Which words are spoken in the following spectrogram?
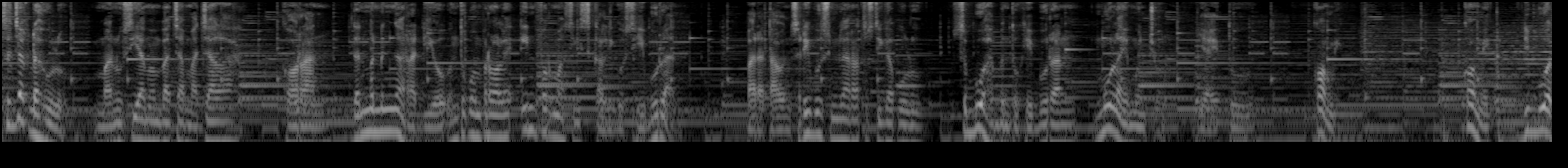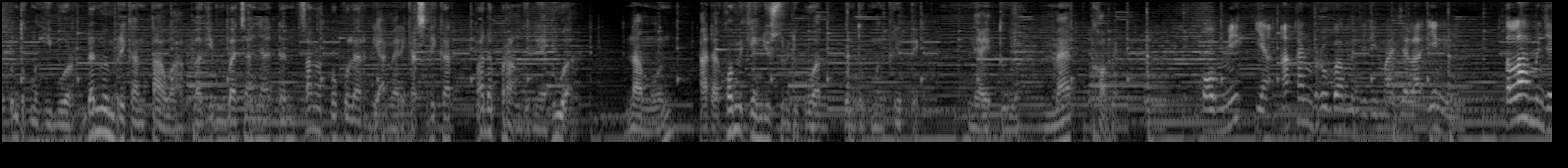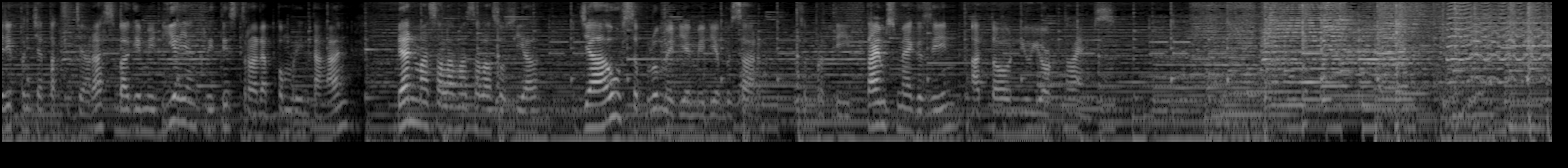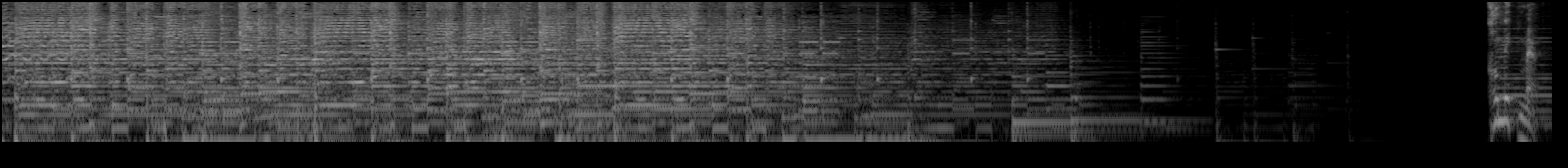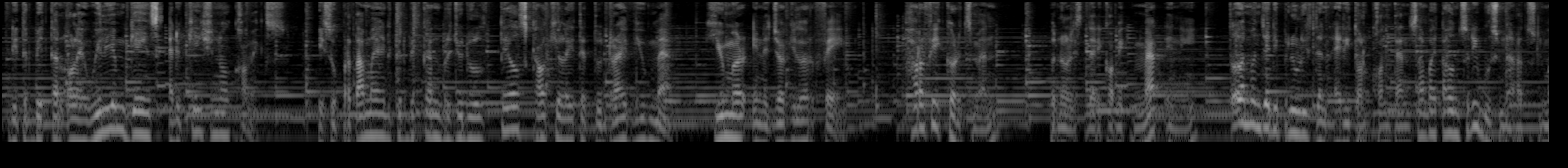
Sejak dahulu, manusia membaca majalah, koran, dan mendengar radio untuk memperoleh informasi sekaligus hiburan. Pada tahun 1930, sebuah bentuk hiburan mulai muncul, yaitu komik. Komik dibuat untuk menghibur dan memberikan tawa bagi pembacanya dan sangat populer di Amerika Serikat pada Perang Dunia II. Namun, ada komik yang justru dibuat untuk mengkritik, yaitu Mad Comic. Komik yang akan berubah menjadi majalah ini telah menjadi pencetak sejarah sebagai media yang kritis terhadap pemerintahan dan masalah-masalah sosial jauh sebelum media-media besar seperti Times Magazine atau New York Times. Comic Mad diterbitkan oleh William Gaines Educational Comics. Isu pertama yang diterbitkan berjudul Tales Calculated to Drive You Mad, Humor in a Jugular Vein. Harvey Kurtzman, penulis dari komik Mad ini, telah menjadi penulis dan editor konten sampai tahun 1956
